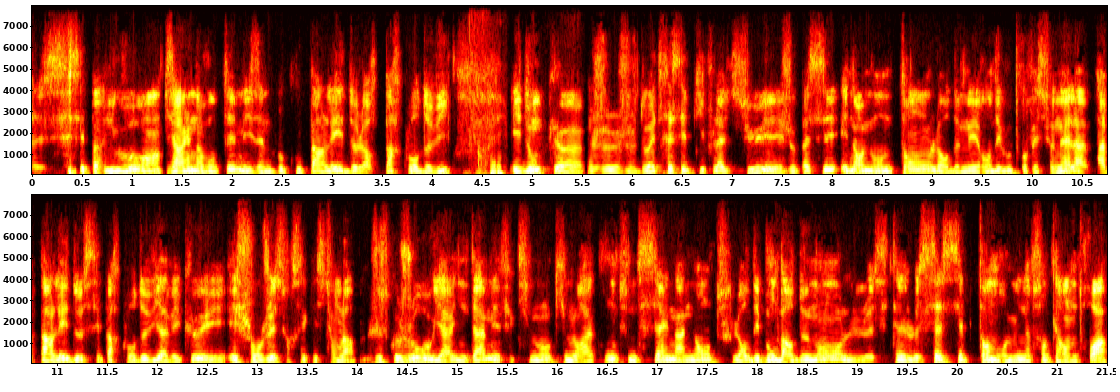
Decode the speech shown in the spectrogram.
c'est pas nouveau, hein, j'ai rien inventé, mais ils aiment beaucoup parler de leur parcours de vie. Et donc, euh, je, je, dois être réceptif là-dessus et je passais énormément de temps lors de mes rendez-vous professionnels à, à, parler de ces parcours de vie avec eux et échanger sur ces questions-là. Jusqu'au jour où il y a une dame, effectivement, qui me raconte une scène à Nantes lors des bombardements. C'était le 16 septembre 1943.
